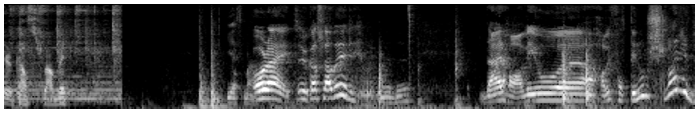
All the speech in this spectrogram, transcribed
Ukas sladder. Yes, man. Ålreit, ukas sladder. Der har vi jo eh, Har vi fått inn noe slarv?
